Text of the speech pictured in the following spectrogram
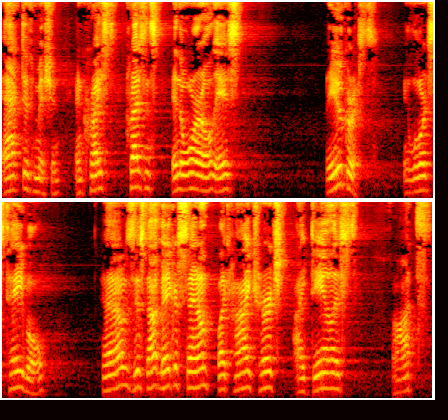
active mission and Christ's presence in the world is the Eucharist, the Lord's table. How does this not make us sound like high church idealist thoughts?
